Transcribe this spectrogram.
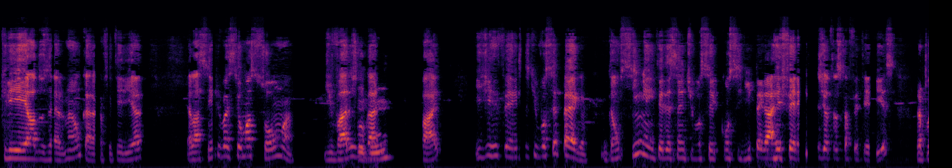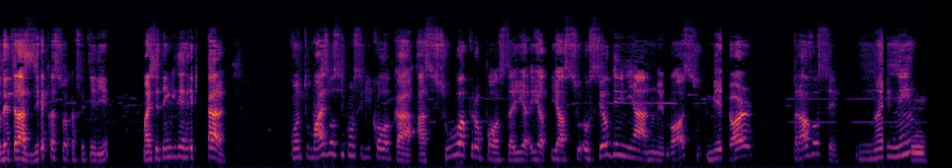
criei ela do zero. Não, cara, a cafeteria ela sempre vai ser uma soma de vários uhum. lugares que vai e de referências que você pega. Então, sim, é interessante você conseguir pegar referências de outras cafeterias para poder trazer para sua cafeteria, mas você tem que entender que, cara, quanto mais você conseguir colocar a sua proposta e, e, e a, o seu DNA no negócio, melhor para você. Não é nem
